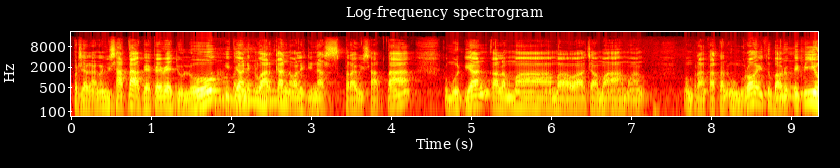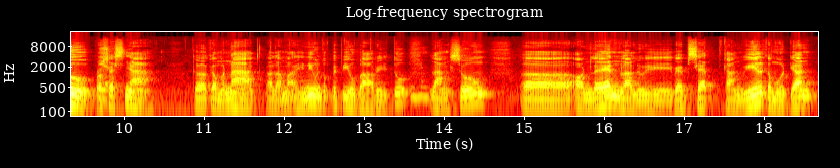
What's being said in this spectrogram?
perjalanan wisata BPW dulu oh, itu baik. yang dikeluarkan oleh dinas pariwisata kemudian kalau membawa jamaah memberangkatkan umroh itu baru hmm. PPU iya. prosesnya yeah. ke Kemenak kalau ini untuk PPU baru itu hmm. langsung uh, online melalui website Kanwil kemudian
